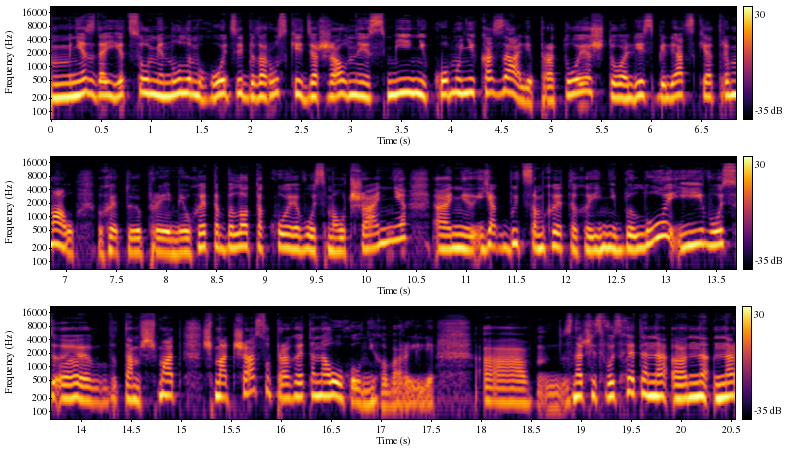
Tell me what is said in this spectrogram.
мне здаецца у мінулым годзе беларускія дзяржаўныя сМ нікому не казалі про тое что алесь беляцкі атрымаў гэтую прэмію гэта было такое вось маўчанне як быццам гэтага і не было і вось там шмат шмат часу про гэта наогул не гаварылі. Значыць вось гэта на, на, на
